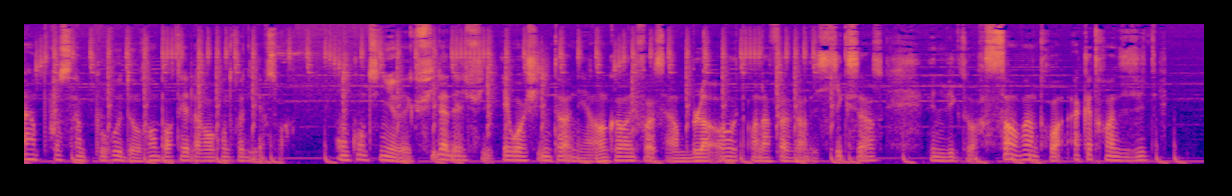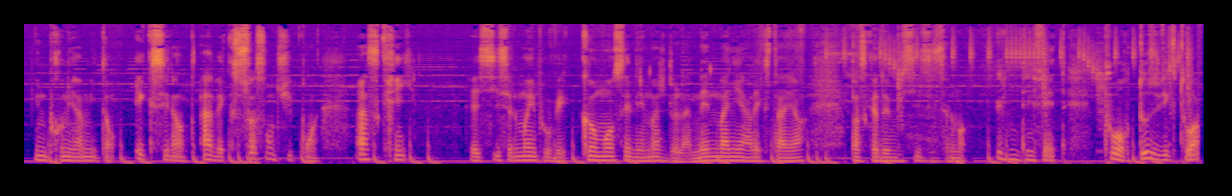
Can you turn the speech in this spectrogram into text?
impossible pour eux de remporter la rencontre d'hier soir. On continue avec Philadelphie et Washington. Et encore une fois, c'est un blowout en la faveur des Sixers. Une victoire 123 à 98. Une première mi-temps excellente avec 68 points inscrits. Et si seulement ils pouvaient commencer les matchs de la même manière à l'extérieur, parce qu'à domicile, c'est seulement une défaite pour 12 victoires.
